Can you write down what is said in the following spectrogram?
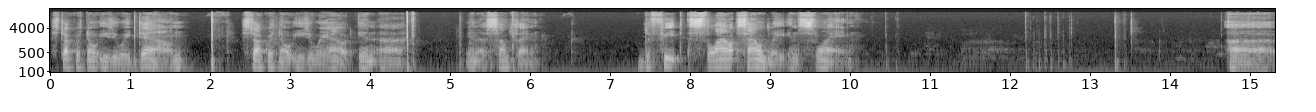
stuck with no easy way down, stuck with no easy way out in a, in a something. Defeat soundly in slang. Uh,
